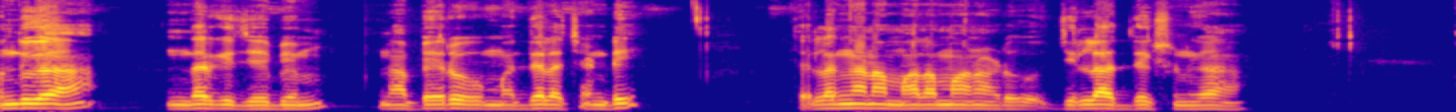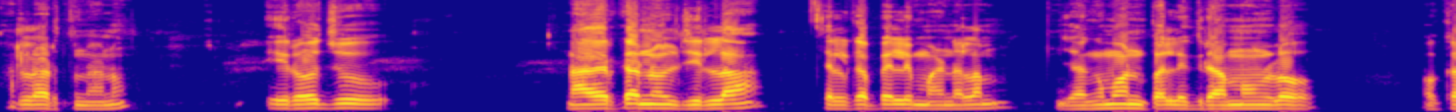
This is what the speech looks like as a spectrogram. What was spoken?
ముందుగా అందరికీ జేబీఎం నా పేరు మధ్యల చండి తెలంగాణ మాలమానాడు జిల్లా అధ్యక్షునిగా మాట్లాడుతున్నాను. ఈరోజు నాగర్ కర్నూలు జిల్లా తెలకపల్లి మండలం జంగమోహన్పల్లి గ్రామంలో ఒక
